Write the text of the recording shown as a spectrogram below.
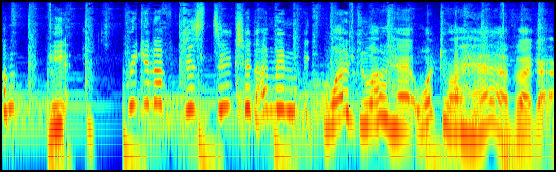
I'm, speaking of distinction, I mean, like, what do I have? What do I have? Like, I,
